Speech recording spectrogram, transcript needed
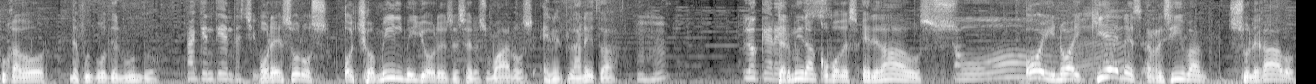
jugador de fútbol del mundo. Para que entiendas, chico. Por eso los 8 mil millones de seres humanos en el planeta Lo terminan como desheredados. Oh. Hoy no hay quienes reciban su legado,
